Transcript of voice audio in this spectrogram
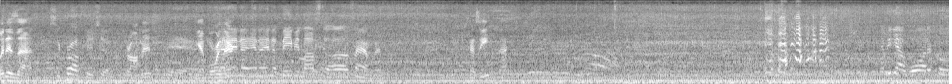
What is that? It's a crawfish, yeah. Crawfish? Yeah. You got born there? In a, in a, in a baby lobster uh, family. Can I see that? And we got water, cold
